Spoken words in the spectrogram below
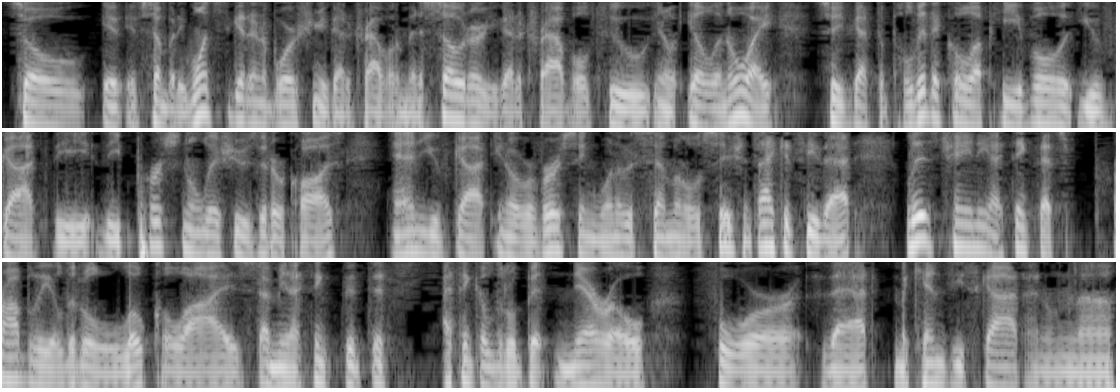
So if, if somebody wants to get an abortion, you've got to travel to Minnesota or you got to travel to, you know, Illinois. So you've got the political upheaval, you've got the, the personal issues that are caused, and you've got, you know, reversing one of the seminal decisions. I could see that. Liz Cheney, I think that's probably a little localized. I mean, I think that it's I think a little bit narrow for that. Mackenzie Scott, I don't know.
